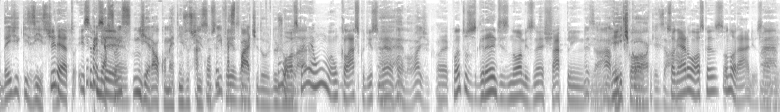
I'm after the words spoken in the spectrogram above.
desde que existe. Né? Direto. Né? E, e premiações, você... em geral, cometem injustiças. Ah, e faz parte do, do o jogo. O Oscar claro. é um, um clássico disso, né? É, lógico. É, quantos grandes nomes, né? Chaplin, exato, Hitchcock, Hitchcock exato. só ganharam Oscars honorários, sabe?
